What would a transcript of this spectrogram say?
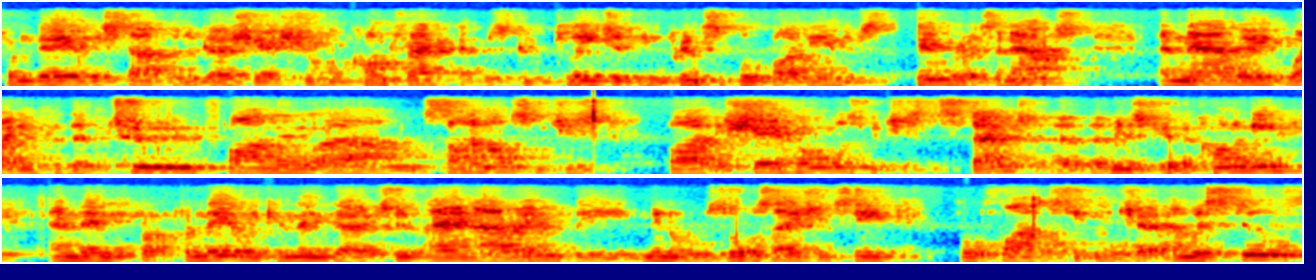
From there, we started the negotiation on the contract that was completed in principle by the end of September, as announced. And now we're waiting for the two final um, sign offs, which is by the shareholders, which is the state, uh, the Ministry of Economy, and then from there we can then go to ANRM, the Mineral Resource Agency, for final signature. And we're still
